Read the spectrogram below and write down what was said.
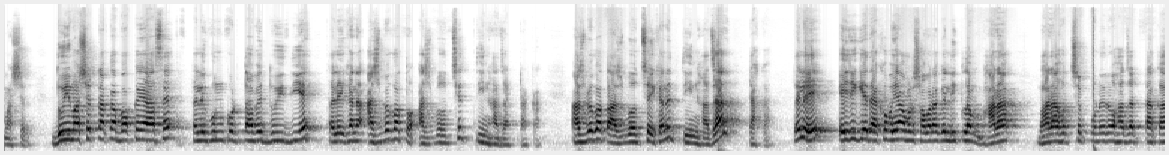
মাসের। দুই মাসের টাকা বকেয়া আছে, তাহলে গুণ করতে হবে দুই দিয়ে, তাহলে এখানে আসবে কত? আসবে হচ্ছে তিন হাজার টাকা। আসবে কত? আসবে হচ্ছে এখানে তিন হাজার টাকা। তাহলে এই যে গিয়ে দেখো ভাইয়া, আমরা সবার আগে লিখলাম ভাড়া। ভাড়া হচ্ছে পনেরো হাজার টাকা।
